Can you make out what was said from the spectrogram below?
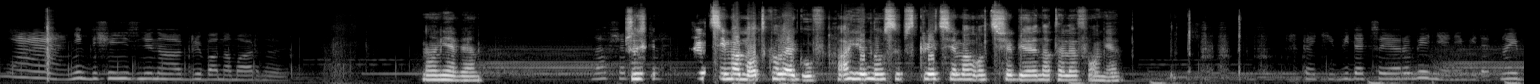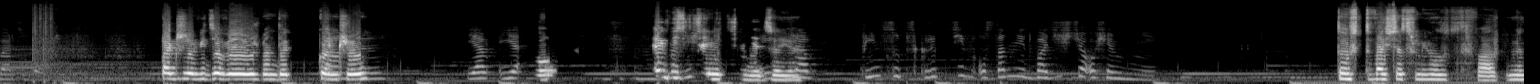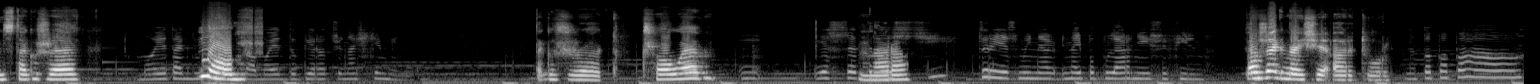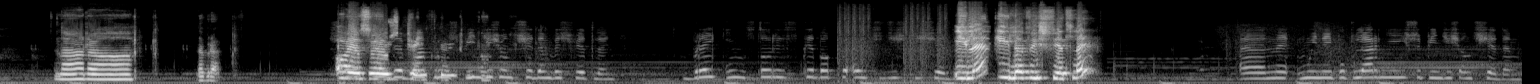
Nie, nigdy się nic nie nagrywa na marne. No nie wiem. Zawsze Wszystkie- po Subskrypcji mam od kolegów, a jedną subskrypcję mam od siebie na telefonie. Czekajcie, widać co ja robię? Nie, nie widać. No i bardzo dobrze. Także widzowie, już będę kończył. Ja, ja... Jak 20 widzicie, nic się nie dzieje. Ja 5 subskrypcji w ostatnie 28 dni. To już 23 minuty trwa, więc także... Moje tak długo No. trwa, moje dopiero 13 minut. Także czołem. I jeszcze Nara. treści. Który jest mój na, najpopularniejszy film? Pożegnaj się, Artur. No to papa. Nara. Dobra. O Jezu, ja już dzień Backrooms kończę. 57 wyświetleń. Breaking Stories Kebab.pl 37. Ile? Ile wyświetleń? E, mój najpopularniejszy 57.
